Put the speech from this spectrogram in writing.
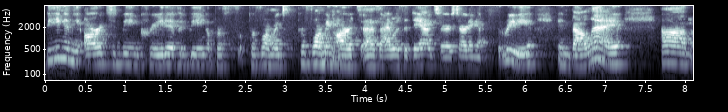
being in the arts and being creative and being a performance performing arts as I was a dancer starting at three in ballet. Um,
